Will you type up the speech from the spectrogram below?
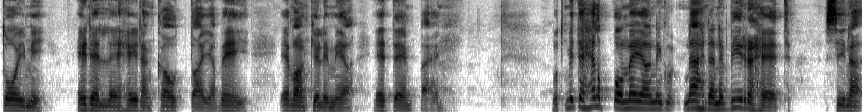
toimi edelleen heidän kauttaan ja vei evankeliumia eteenpäin. Mutta miten helppoa meidän on niin nähdä ne virheet siinä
